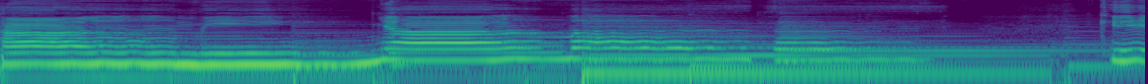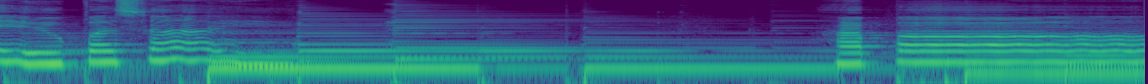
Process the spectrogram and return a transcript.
à minha amada que eu passei após.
